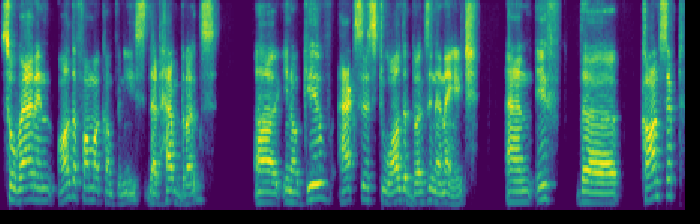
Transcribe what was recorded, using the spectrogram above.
So wherein all the pharma companies that have drugs, uh, you know, give access to all the drugs in NIH. And if the concept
